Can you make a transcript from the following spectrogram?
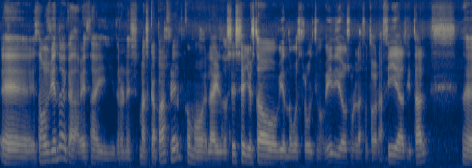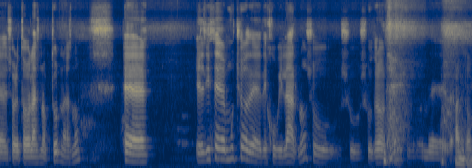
Eh, estamos viendo que cada vez hay drones más capaces, como el Air 2S. Yo he estado viendo vuestro último vídeo sobre las fotografías y tal, eh, sobre todo las nocturnas, ¿no? Eh, él dice mucho de, jubilar, ¿no? Su, su, su dron, ¿no?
